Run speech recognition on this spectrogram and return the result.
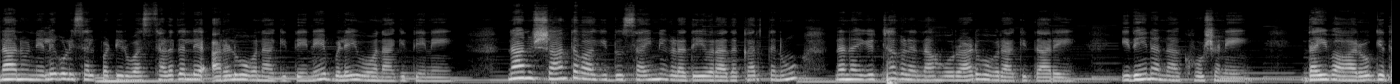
ನಾನು ನೆಲೆಗೊಳಿಸಲ್ಪಟ್ಟಿರುವ ಸ್ಥಳದಲ್ಲೇ ಅರಳುವವನಾಗಿದ್ದೇನೆ, ಬೆಳೆಯುವವನಾಗಿದ್ದೇನೆ. ನಾನು ಶಾಂತವಾಗಿದ್ದು ಸೈನ್ಯಗಳ ದೇವರಾದ ಕರ್ತನು ನನ್ನ ಯುದ್ಧಗಳನ್ನು ಹೋರಾಡುವವರಾಗಿದ್ದಾರೆ. ಇದೇ ನನ್ನ ಘೋಷಣೆ. ದೈವ ಆರೋಗ್ಯದ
